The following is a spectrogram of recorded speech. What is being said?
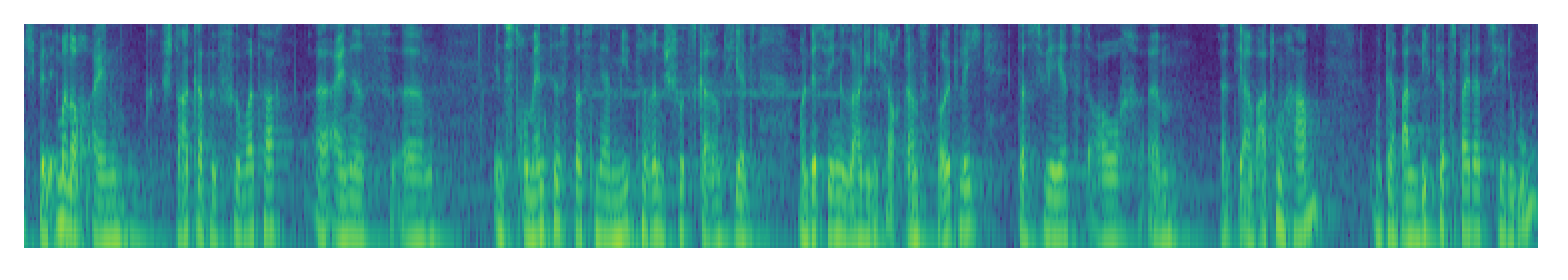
Ich bin immer noch ein starker Befürworter äh, eines ähm, Instrumentes, das mehr Mieterinnen Schutz garantiert. Und deswegen sage ich auch ganz deutlich, dass wir jetzt auch äh, die Erwartung haben, und der Ball liegt jetzt bei der CDU,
